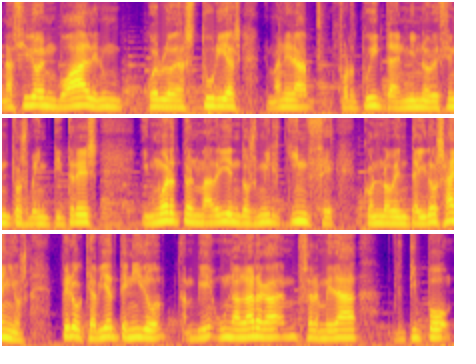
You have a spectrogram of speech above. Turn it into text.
nacido en Boal, en un pueblo de Asturias, de manera fortuita en 1923 y muerto en Madrid en 2015 con 92 años, pero que había tenido también una larga enfermedad de tipo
